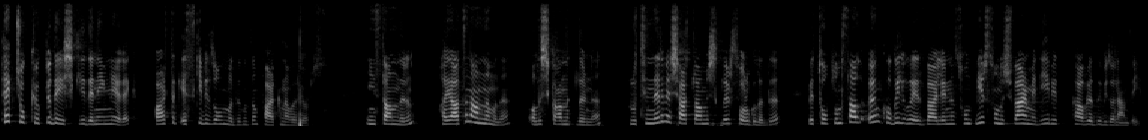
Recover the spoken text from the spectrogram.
Pek çok köklü değişikliği deneyimleyerek artık eski biz olmadığımızın farkına varıyoruz. İnsanların hayatın anlamını, alışkanlıklarını, rutinleri ve şartlanmışlıkları sorguladığı ve toplumsal ön kabul ve ezberlerinin son, bir sonuç vermediği bir kavradığı bir dönemdeyiz.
